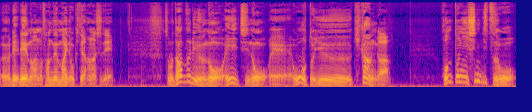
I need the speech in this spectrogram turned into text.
例のあの3年前に起きてる話で。その W の H の、えー、O という機関が、本当に真実を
